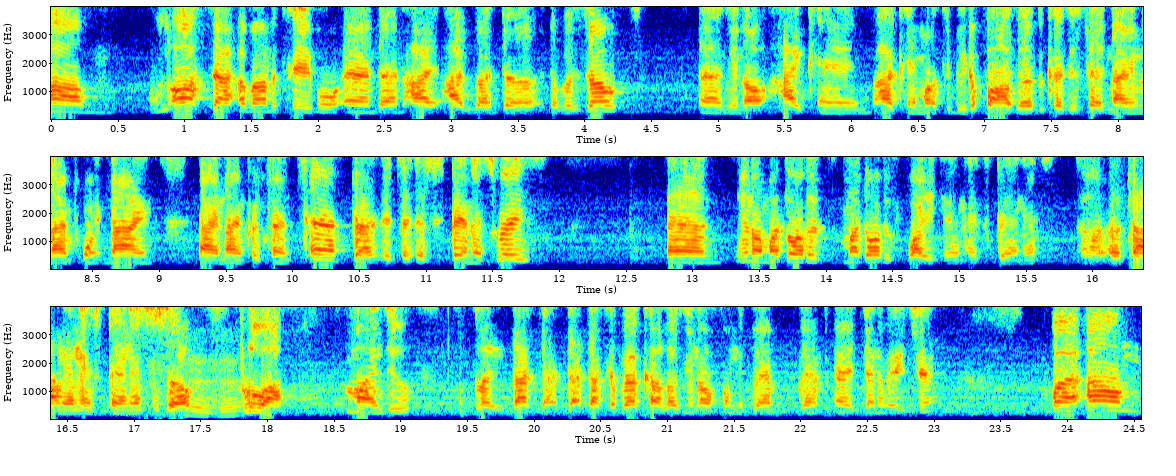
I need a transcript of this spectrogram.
um, we all sat around the table, and then I, I read the, the results, and you know I came I came out to be the father because it said 99.999% chance that it's a Hispanic race, and you know my daughter my daughter's white and Hispanic, uh, Italian Hispanic, so mm-hmm. blue eye, mind you, like that, that, that that's a rare colors, you know, from the grand grandparent generation, but um.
